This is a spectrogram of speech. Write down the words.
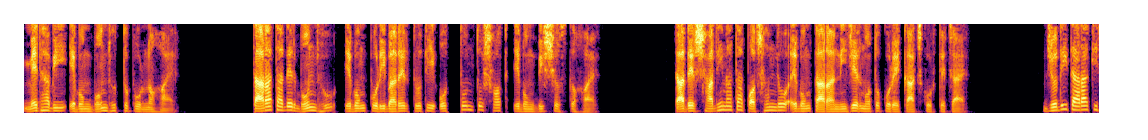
মেধাবী এবং বন্ধুত্বপূর্ণ হয়। তারা তাদের বন্ধু এবং পরিবারের প্রতি অত্যন্ত সৎ এবং বিশ্বস্ত হয়। তাদের স্বাধীনতা পছন্দ এবং তারা নিজের মতো করে কাজ করতে চায়। যদি তারা কিছু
